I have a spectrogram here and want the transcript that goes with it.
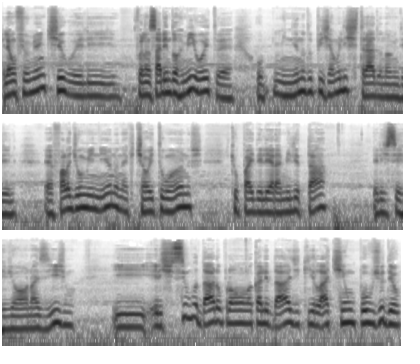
Ele é um filme antigo, ele foi lançado em 2008, é O Menino do Pijama Listrado, o nome dele. É, fala de um menino, né, que tinha 8 anos, que o pai dele era militar, eles serviam ao nazismo e eles se mudaram para uma localidade que lá tinha um povo judeu.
